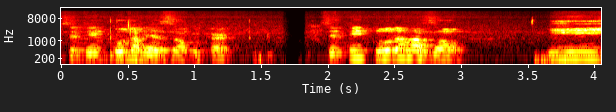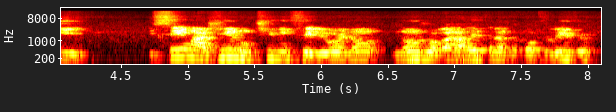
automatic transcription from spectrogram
Você tem toda a razão, Ricardo. Você tem toda a razão. E, e você imagina um time inferior não, não jogar na retranca contra o Liverpool?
